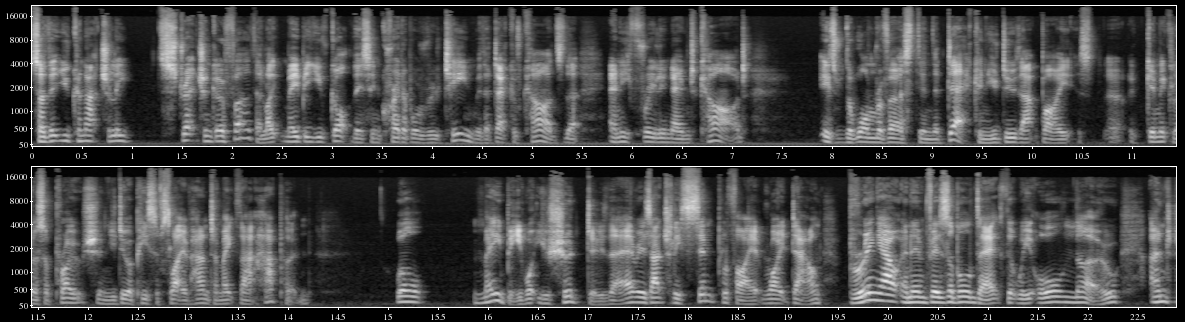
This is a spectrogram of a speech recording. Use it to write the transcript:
so that you can actually stretch and go further. Like maybe you've got this incredible routine with a deck of cards that any freely named card is the one reversed in the deck, and you do that by uh, a gimmickless approach and you do a piece of sleight of hand to make that happen. Well, maybe what you should do there is actually simplify it right down, bring out an invisible deck that we all know, and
